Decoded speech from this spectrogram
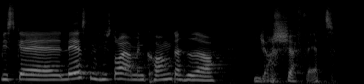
Vi skal læse en historie om en konge, der hedder Josafat.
